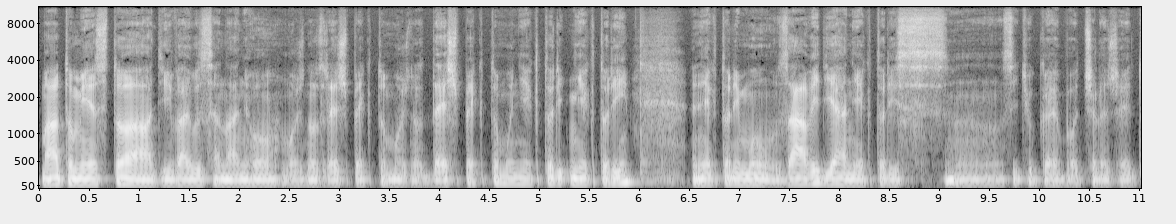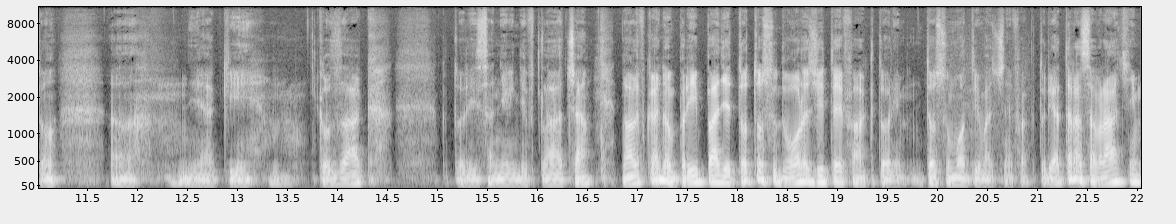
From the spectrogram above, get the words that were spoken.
má to miesto a dívajú sa na ňo možno s rešpektom, možno s dešpektom niektorí, niektorí, niektorí mu závidia, niektorí si ťukajú po čele, že je to nejaký kozák, ktorý sa niekde vtláča. No ale v každom prípade toto sú dôležité faktory. To sú motivačné faktory. A teraz sa vrátim,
